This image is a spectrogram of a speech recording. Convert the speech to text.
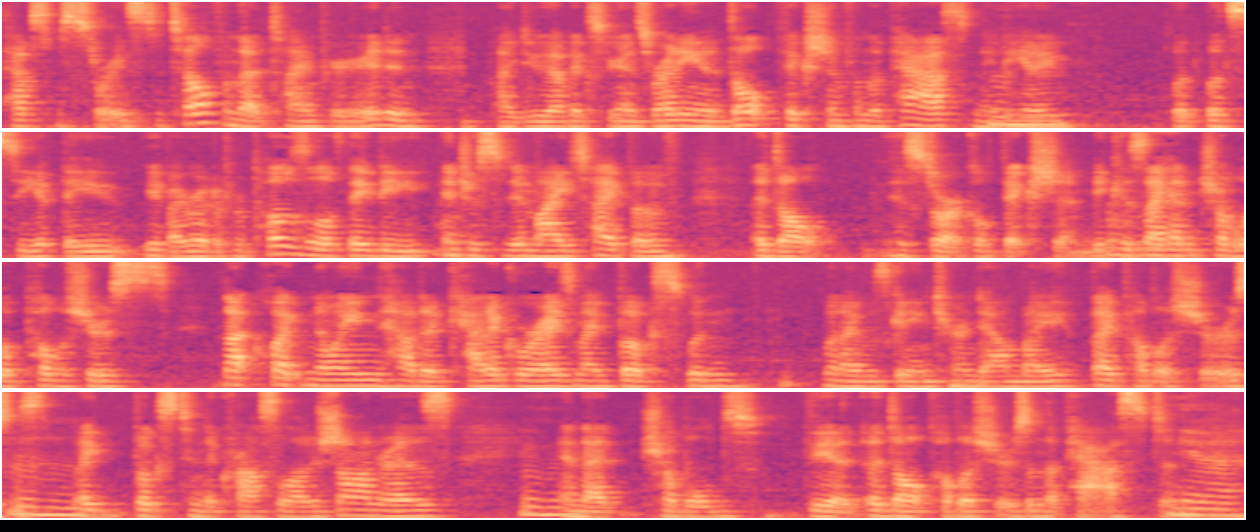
have some stories to tell from that time period, and I do have experience writing adult fiction from the past. Maybe I mm-hmm. let, let's see if they if I wrote a proposal if they'd be interested in my type of adult historical fiction because I had mm-hmm. trouble with publishers not quite knowing how to categorize my books when when I was getting turned down by by publishers. 'cause, mm-hmm. Like books tend to cross a lot of genres, and that troubled the adult publishers in the past. And Yeah.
